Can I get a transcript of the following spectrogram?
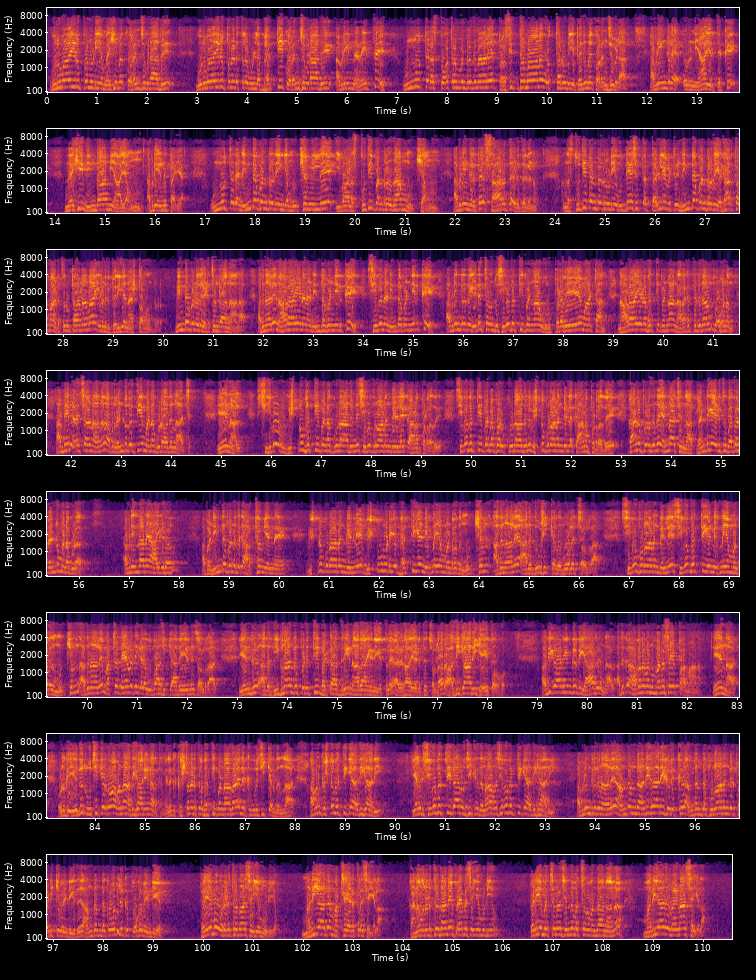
குருவாயூரப்பனுடைய மகிமை குறைஞ்சு விடாது குருவாயூரப்பனிடத்துல உள்ள பக்தி குறைஞ்சு விடாது அப்படின்னு நினைத்து உன்னூத்தர ஸ்தோத்திரம் பண்றதுனாலே பிரசித்தமான ஒருத்தருடைய பெருமை குறைஞ்சு விடாது அப்படிங்கிற ஒரு நியாயத்துக்கு நகி நிந்தா நியாயம் அப்படின்னு பெயர். இன்னொருத்தரை நிந்த பண்றது இங்க முக்கியம் இல்லே இவாளை ஸ்துதி பண்றதுதான் முக்கியம். அப்படிங்கறத சாரத்தை எடுத்துக்கணும். அந்த ஸ்துதி பண்றதனுடைய உத்தேசத்தை தள்ளி விட்டு நிந்த பண்றதை யதார்த்தமா எடுத்துட்டானா இவனுக்கு பெரிய நஷ்டம் வந்துடும் நிந்த பண்ணதை ஆனா. அதனாலே நாராயணனை நிந்த பண்ணிருக்கு சிவனை நிந்த பண்ணிருக்கு அப்படிங்கறத எடுத்துண்டு சிவபக்தி பண்ணா உருப்படவே மாட்டான். நாராயண பக்தி பண்ணா நரகத்துக்கு தான் போகணும். அப்படின்னு நினைச்சானா அவர் ரெண்டு பக்தியும் பண்ணக்கூடாதுன்னு ஆச்சு. ஏனால் சிவ விஷ்ணு பக்தி பண்ணக்கூடாதுன்னு சிவபுராணங்கள்ல காணப்படுறது. சிவபக்தி பண்ணக்கூடாதுன்னு விஷ்ணு புராணங்கள்ல காணப்படுறது. காணப்படுறதுன்னா என்னாச்சுன்னா ரெண்டையும் எடுத்து பார்த்தா ரெண்டும் பண்ணக்கூடாது. அப்படின்னு தானே ஆகிடும். அப்ப நிந்த பண்ணதுக்கு அர்த்தம் என்ன? விஷ்ணு புராணங்கள்ல விஷ்ணுவனுடைய பக்தியை நிர்ணயம் பண்றது முக்கியம். அதனாலே அதை தூஷிக்கிறது போல சொல்றாள் சிவபுராணங்கள்ல சிவபக்தியை நிர்ணயம் பண்றது முக்கியம். அதனாலே மற்ற தேவதைகளை உபாசிக்காதேன்னு சொல்றார். என்று அதை விபாகப்படுத்தி பட்டாத்ரி நாராயணியத்துல அழகா எடுத்து சொல்றார். அதிகாரி கேதோகம் அதிகாரிங்கிறது யாருன்னால் அதுக்கு அவனவன் மனசே பிரமாணம். ஏன்னா உனக்கு எது ருச்சிக்கிறதோ அவன் தான் அதிகாரின்னு அர்த்தம். எனக்கு கிருஷ்ணனிடத்துல பக்தி பண்ணாதான் எனக்கு ருச்சிக்கிறதுன்னா அவன் கிருஷ்ண பக்திக்கு அதிகாரி. எனக்கு சிவபக்தி தான் ருச்சிக்கிறதுனா அவன் சிவபக்திக்கு அதிகாரி. அப்படிங்கிறதுனால அந்தந்த அதிகாரிகளுக்கு அந்தந்த புராணங்கள் படிக்க வேண்டியது அந்தந்த கோவிலுக்கு போக வேண்டியது. பிரேம ஒரு இடத்துல தான் செய்ய முடியும். மரியாதை மற்ற இடத்துல செய்யலாம். கணவனிடத்துல தானே பிரேம செய்ய முடியும். பெரிய மச்சனும் சின்ன மச்சனும் வந்தானா மரியாதை வேணா செய்யலாம்.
